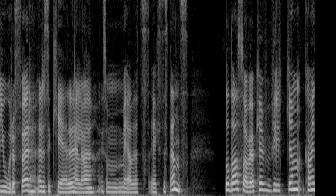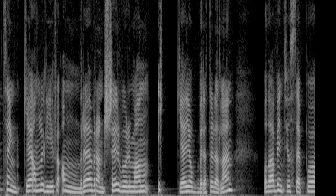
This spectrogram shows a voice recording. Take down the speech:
gjorde før. Risikerer hele liksom, mediets eksistens. Så da sa vi ok, hvilken kan vi tenke analogier fra andre bransjer hvor man ikke jobber etter deadline? Og da begynte vi å se på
